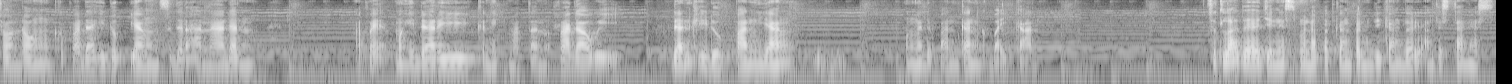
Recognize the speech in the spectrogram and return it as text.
condong kepada hidup yang sederhana dan apa ya menghindari kenikmatan ragawi dan kehidupan yang mengedepankan kebaikan. Setelah Diogenes mendapatkan pendidikan dari Antisthenes,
